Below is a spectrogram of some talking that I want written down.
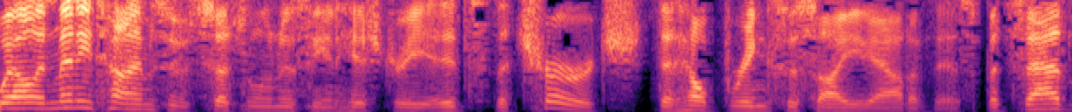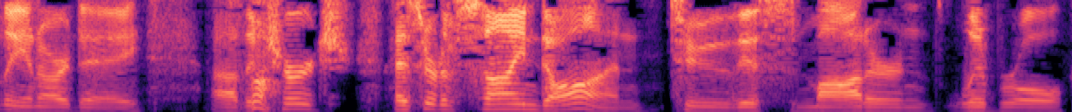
Well, and many times of such lunacy in history, it's the church that helped bring society out of this. But sadly in our day, uh, the church has sort of signed on to this modern liberal,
